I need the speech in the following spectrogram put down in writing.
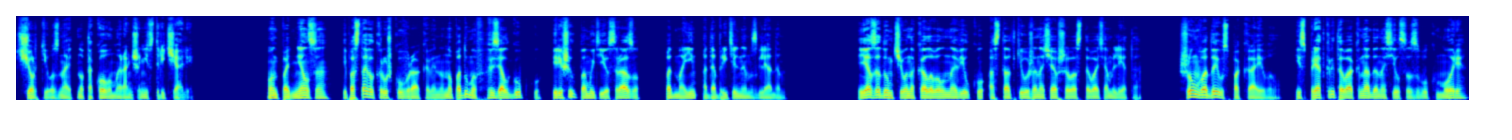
Черт его знает, но такого мы раньше не встречали. Он поднялся и поставил кружку в раковину, но, подумав, взял губку и решил помыть ее сразу под моим одобрительным взглядом. Я задумчиво накалывал на вилку остатки уже начавшего остывать омлета. Шум воды успокаивал. Из приоткрытого окна доносился звук моря,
